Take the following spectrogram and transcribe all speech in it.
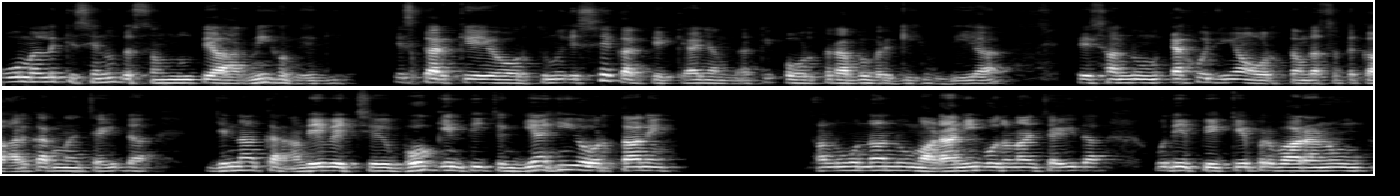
ਉਹ ਮਤਲਬ ਕਿਸੇ ਨੂੰ ਦੱਸਣ ਨੂੰ ਤਿਆਰ ਨਹੀਂ ਹੋਵੇਗੀ। ਇਸ ਕਰਕੇ ਔਰਤ ਨੂੰ ਇਸੇ ਕਰਕੇ ਕਿਹਾ ਜਾਂਦਾ ਕਿ ਔਰਤ ਰੱਬ ਵਰਗੀ ਹੁੰਦੀ ਆ। ਤੇ ਸਾਨੂੰ ਇਹੋ ਜਿਹੀਆਂ ਔਰਤਾਂ ਦਾ ਸਤਿਕਾਰ ਕਰਨਾ ਚਾਹੀਦਾ, ਜਿਨ੍ਹਾਂ ਘਰਾਂ ਦੇ ਵਿੱਚ ਬਹੁ ਗਿਣਤੀ ਚੰਗੀਆਂ ਹੀ ਔਰਤਾਂ ਨੇ। ਸਾਨੂੰ ਉਹਨਾਂ ਨੂੰ ਮਾੜਾ ਨਹੀਂ ਬੋਲਣਾ ਚਾਹੀਦਾ। ਉਹਦੇ ਪੇਕੇ ਪਰਿਵਾਰਾਂ ਨੂੰ,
